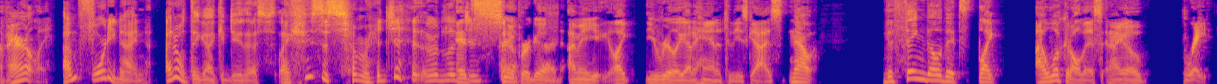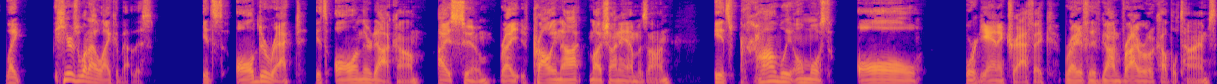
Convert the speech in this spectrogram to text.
Apparently. I'm 49. I don't think I could do this. Like, this is some legit. legit it's stuff. super good. I mean, like, you really got to hand it to these guys. Now, the thing though that's like, I look at all this and I go, great. Like, here's what I like about this. It's all direct. It's all on their .com, I assume, right? It's probably not much on Amazon. It's probably almost all organic traffic, right? If they've gone viral a couple times.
